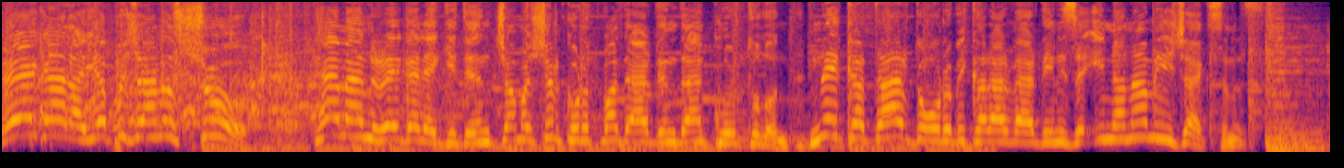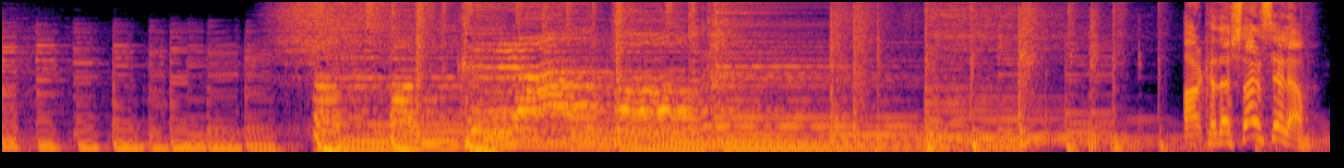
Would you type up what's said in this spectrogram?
Regal'a yapacağınız şu. Hemen Regal'e gidin, çamaşır kurutma derdinden kurtulun. Ne kadar doğru bir karar verdiğinize inanamayacaksınız. Kral pop. Arkadaşlar selam.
